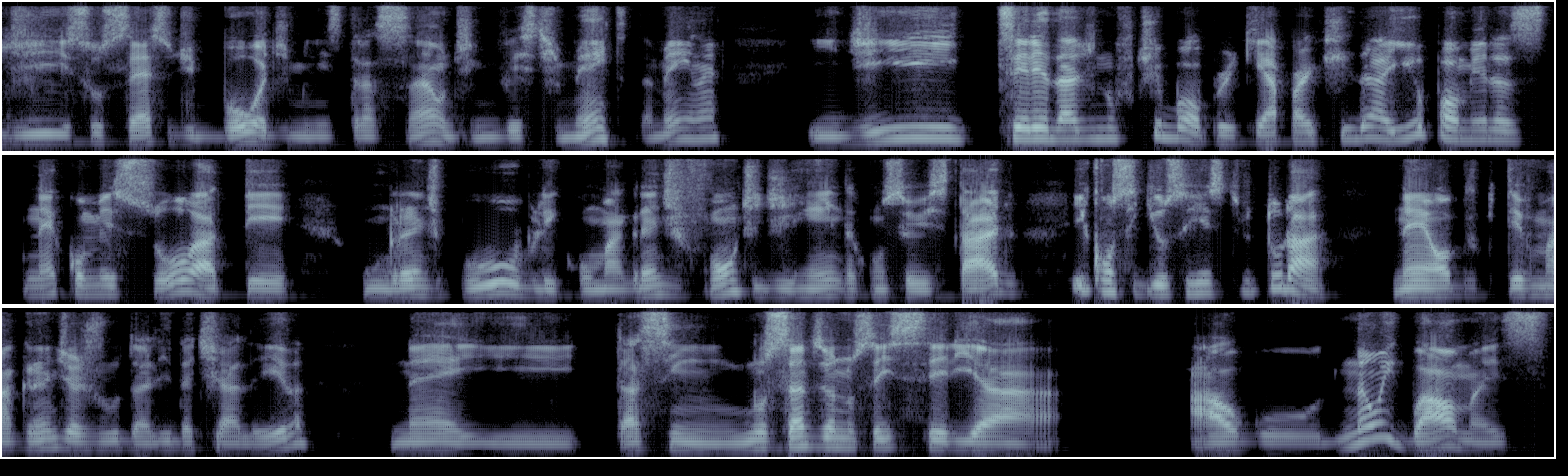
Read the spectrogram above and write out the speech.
de sucesso, de boa administração, de investimento também, né? E de seriedade no futebol, porque a partir daí o Palmeiras, né, começou a ter um grande público, uma grande fonte de renda com seu estádio e conseguiu se reestruturar, né? Óbvio que teve uma grande ajuda ali da tia Leila, né? E assim, no Santos eu não sei se seria algo não igual, mas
